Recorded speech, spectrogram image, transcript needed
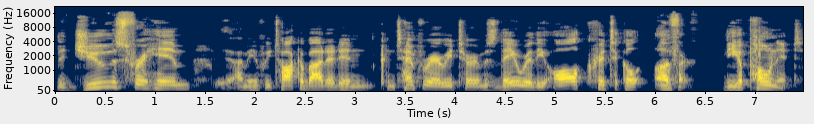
The Jews for him, I mean, if we talk about it in contemporary terms, they were the all critical other, the opponent,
